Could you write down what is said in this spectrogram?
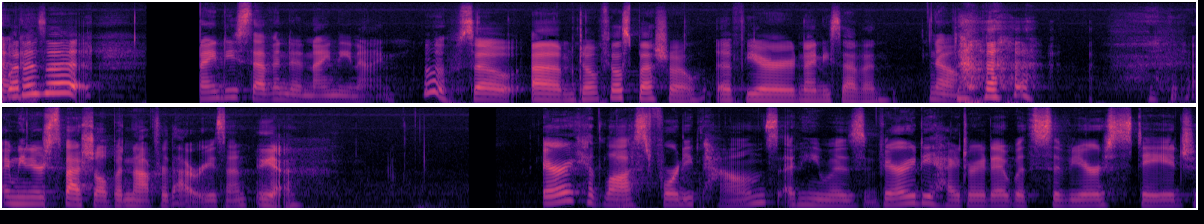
what is it? 97 to 99. Ooh, so um, don't feel special if you're 97. No. I mean, you're special, but not for that reason. Yeah. Eric had lost 40 pounds and he was very dehydrated with severe stage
